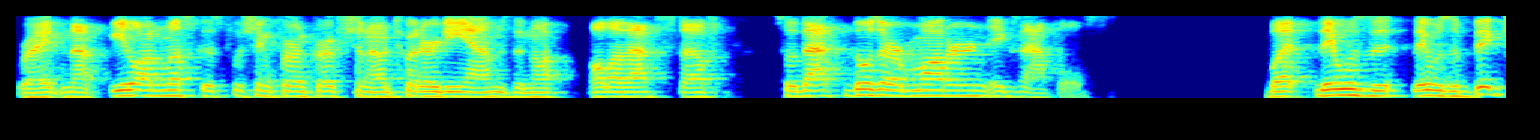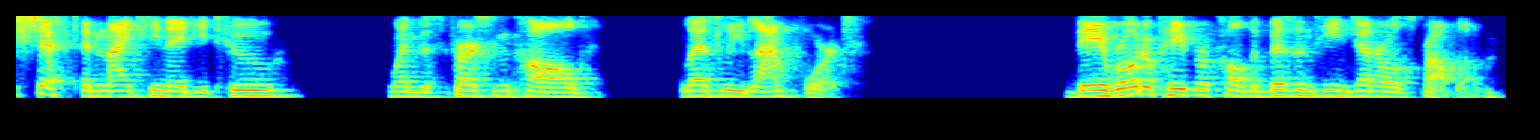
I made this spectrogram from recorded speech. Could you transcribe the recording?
right? Now Elon Musk is pushing for encryption on Twitter DMs and all of that stuff. So that those are modern examples. But there was a there was a big shift in 1982 when this person called Leslie Lamport. They wrote a paper called The Byzantine Generals Problem.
